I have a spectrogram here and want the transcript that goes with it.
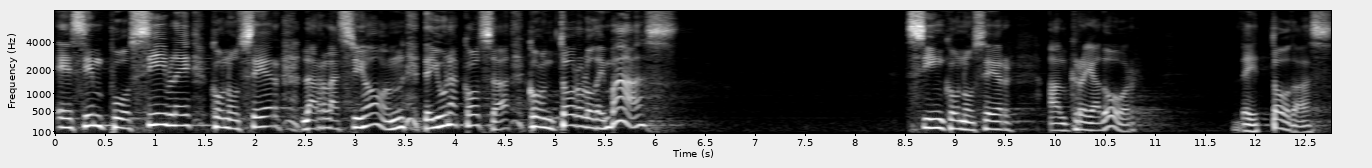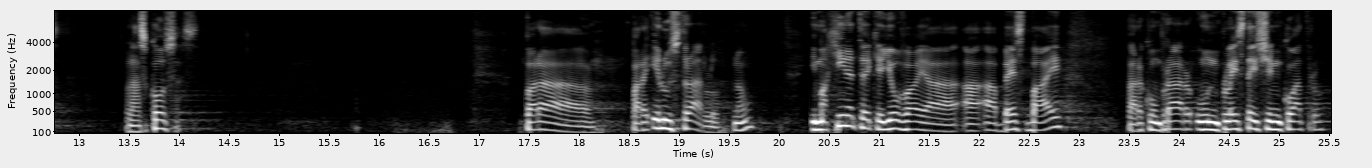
Es imposible conocer la relación de una cosa con todo lo demás sin conocer al creador de todas las cosas. Para, para ilustrarlo, ¿no? Imagínate que yo vaya a, Best Buy para comprar un PlayStation 4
